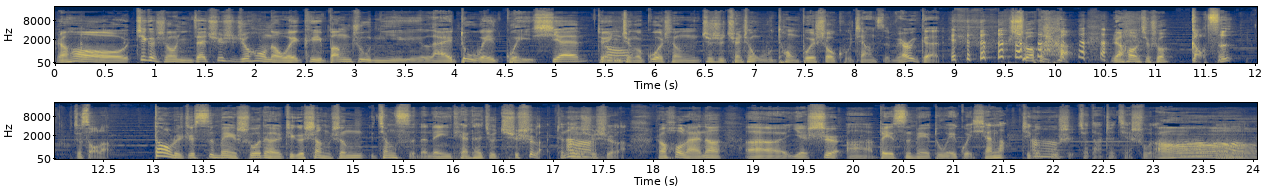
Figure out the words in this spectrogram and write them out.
然后这个时候你在去世之后呢，我也可以帮助你来度为鬼仙。对、哦你整个过程就是全程无痛，不会受苦，这样子，very good。说吧，然后就说告辞，就走了。”到了这四妹说的这个上升将死的那一天，她就去世了，真的嗯去世了。然后后来呢，呃，也是啊、被四妹度为鬼仙了。这个嗯故事就到这结束了。哦，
